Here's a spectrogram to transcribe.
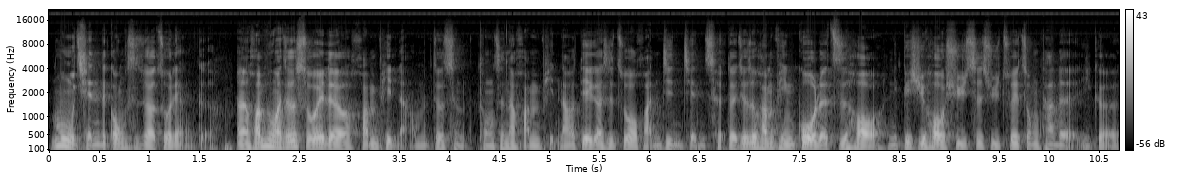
目前的公司主要做两个，呃，环评环差是所谓的环评啊，我们就称统称它环评。然后第二个是做环境监测，对，就是环评过了之后，你必须后续持续追踪它的一个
